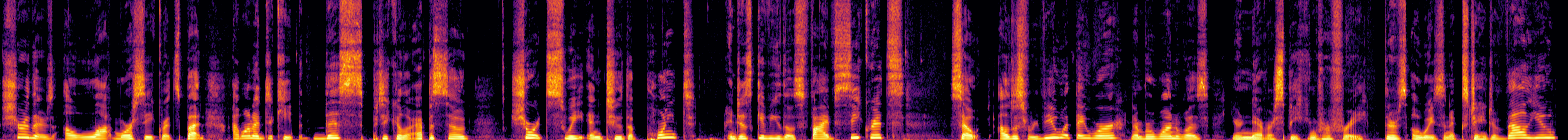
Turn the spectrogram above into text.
Sure, there's a lot more secrets, but I wanted to keep this particular episode short, sweet, and to the point, and just give you those five secrets so I'll just review what they were. Number one was you're never speaking for free, there's always an exchange of value.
